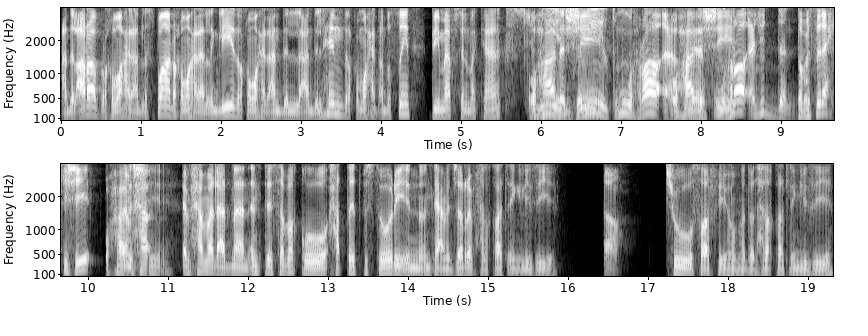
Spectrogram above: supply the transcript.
عند العرب رقم واحد عند الإسبان رقم واحد عند الإنجليز رقم واحد عند ال... عند الهند رقم واحد عند الصين بنفس المكان. جميل وهذا الشيء- جميل طموح رائع. وهذا Yes. الشيء. طموح رائع جدا. طب بصير أحكي شيء؟ وهذا مح- الشيء. محمد عدنان أنت سبق وحطيت بستوري إنه أنت عم تجرب حلقات إنجليزية. آه. شو صار فيهم هدول الحلقات الإنجليزية؟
